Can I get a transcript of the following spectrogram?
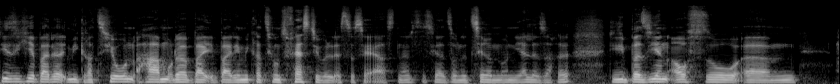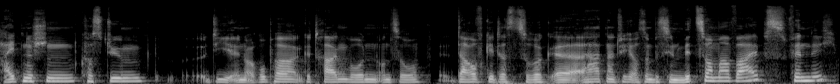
die sie hier bei der Migration haben oder bei, bei dem Migrationsfestival ist es ja erst. Ne? Das ist ja so eine zeremonielle Sache. Die basieren auf so ähm, heidnischen Kostümen, die in Europa getragen wurden und so. Darauf geht das zurück. Äh, er hat natürlich auch so ein bisschen Midsommar-Vibes, finde ich.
